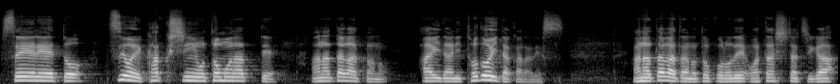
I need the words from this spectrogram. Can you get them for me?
精霊と強い確信を伴ってあなた方の間に届いたからです。あなた方のところで私たちが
